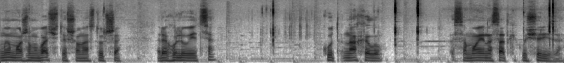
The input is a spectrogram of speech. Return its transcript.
Ми можемо бачити, що у нас тут ще регулюється кут нахилу самої насадки кущоріза.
